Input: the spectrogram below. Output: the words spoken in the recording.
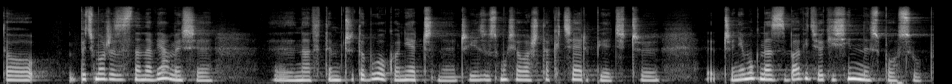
to być może zastanawiamy się nad tym, czy to było konieczne, czy Jezus musiał aż tak cierpieć, czy, czy nie mógł nas zbawić w jakiś inny sposób.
